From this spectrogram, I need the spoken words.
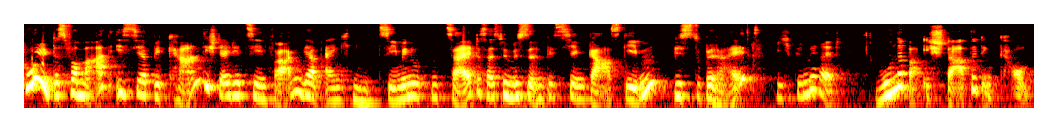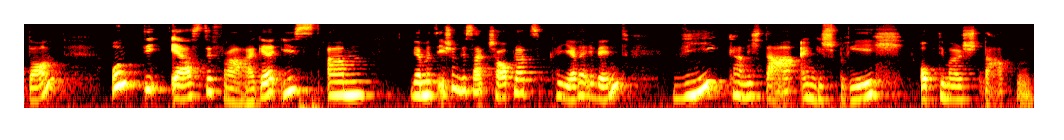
Cool, das Format ist ja bekannt. Ich stelle dir zehn Fragen. Wir haben eigentlich nur zehn Minuten Zeit. Das heißt, wir müssen ein bisschen Gas geben. Bist du bereit? Ich bin bereit. Wunderbar. Ich starte den Countdown. Und die erste Frage ist, ähm, wir haben jetzt eh schon gesagt, Schauplatz, Karriere-Event. Wie kann ich da ein Gespräch optimal starten?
